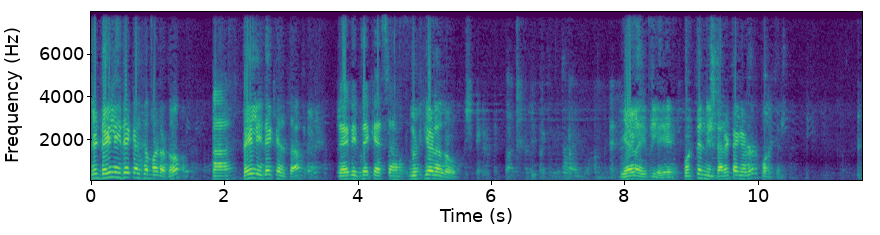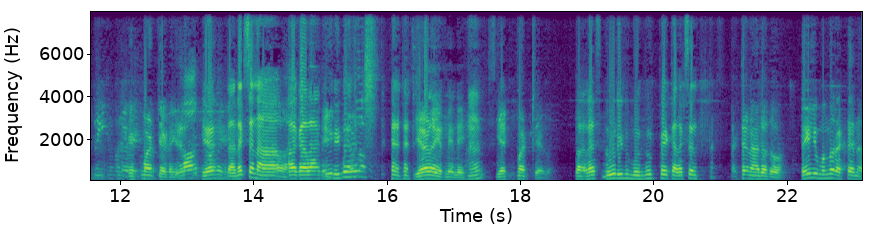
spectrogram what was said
ನೀನ್ ಡೈಲಿ ಇದೇ ಕೆಲಸ ಮಾಡೋದು? ಡೈಲಿ ಇದೇ ಕೆಲಸ? ಡೈಲಿ ಇದೇ ಕೆಲಸ. ದುಡ್ಡು ಕೇಳೋದು? ಹೇಳ ಇರ್ಲಿ. ಕೊಡ್ತೇನೆ ನೀನ್ ಕರೆಕ್ಟ್ ಆಗಿ ಹೇಳಿದ್ರೆ ಕೊಡ್ತೀನಿ. ಎಷ್ಟ್ ಮಾಡ್ತೀಯ ಡೈಲಿ? ಆಗಲ್ಲ ಹೇಳ ಇರ್ಲಿಲ್ಲ ಎಷ್ಟ್ ಮಾಡ್ತೀಯ ನೂರಿಂದ ಮುನ್ನೂರು ರೂಪಾಯಿ ಕಲೆಕ್ಷನ್ ಅಷ್ಟೇನ ಆಗೋದು ಡೈಲಿ ಮುನ್ನೂರ ಅಷ್ಟೇನಾ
